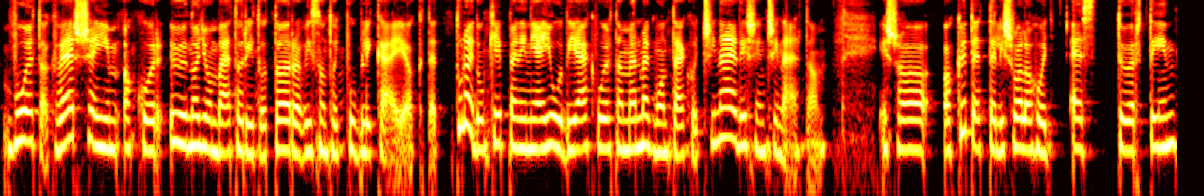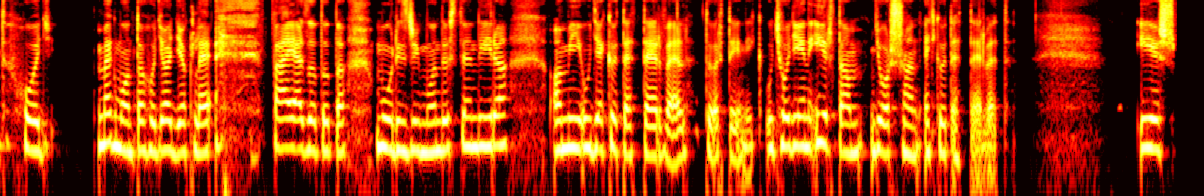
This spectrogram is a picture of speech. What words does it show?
voltak verseim, akkor ő nagyon bátorított arra viszont, hogy publikáljak. Tehát tulajdonképpen én ilyen jó diák voltam, mert megmondták, hogy csináld, és én csináltam. És a, a kötettel is valahogy ez történt, hogy megmondta, hogy adjak le pályázatot a Maurice Gimond ösztöndíjra, ami ugye kötettervel történik. Úgyhogy én írtam gyorsan egy kötettervet. És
